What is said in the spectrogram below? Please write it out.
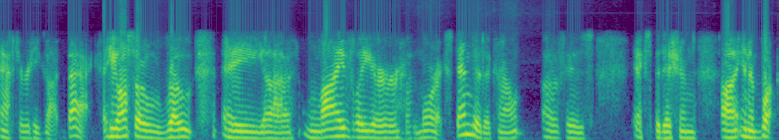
after he got back. He also wrote a uh, livelier, more extended account of his expedition uh, in a book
